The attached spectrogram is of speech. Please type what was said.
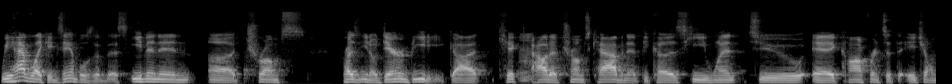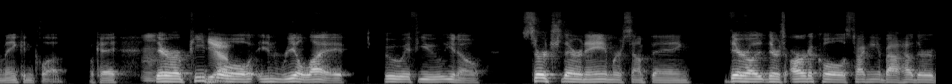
we have like examples of this, even in uh, Trump's president, you know, Darren Beattie got kicked mm. out of Trump's cabinet because he went to a conference at the HL Mencken Club. Okay. Mm. There are people yeah. in real life who, if you, you know, search their name or something, there are there's articles talking about how they're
